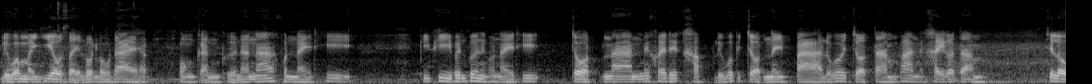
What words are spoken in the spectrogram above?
หรือว่ามาเยี่ยวใส่รถเราได้ครับ ป้องกันเผื่อน้าหน้าคนไหนที่พี่ๆเพื่อนๆคนไหนที่ จอดนานไม่ค่อยได้ขับ หรือว่าไปจอดในป่า หรือว่าไปจอดตามบ้านใครก็ตาม ที่เรา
